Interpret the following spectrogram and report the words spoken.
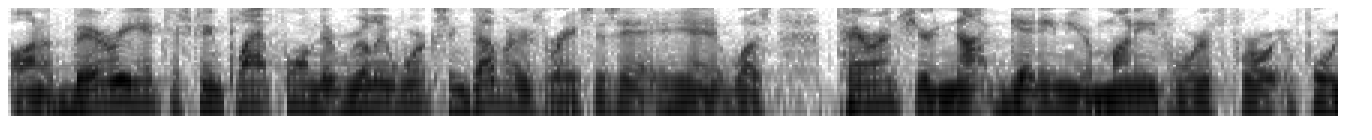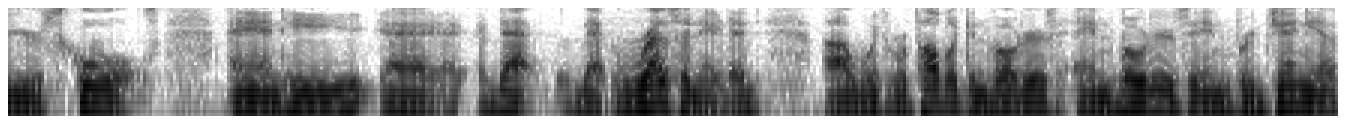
on a very interesting platform that really works in governor's races, and, and it was parents, you're not getting your money's worth for, for your schools, and he uh, that that resonated uh, with Republican voters and voters in Virginia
